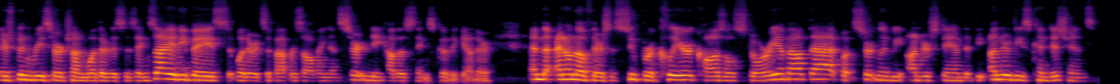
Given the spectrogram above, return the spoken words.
there's been research on whether this is anxiety based, whether it's about resolving uncertainty, how those things go together. And the, I don't know if there's a super clear causal story about that, but certainly we understand that the under these conditions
